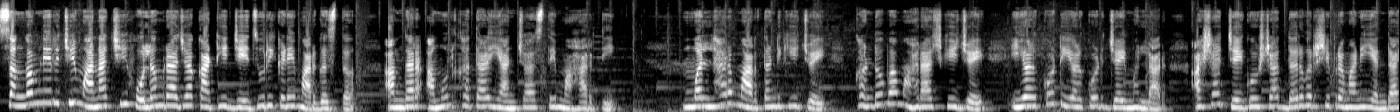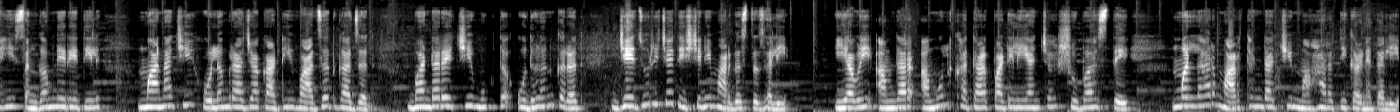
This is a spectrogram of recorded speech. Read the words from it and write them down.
संगमनेरची मानाची होलमराजा काठी जेजुरीकडे मार्गस्थ आमदार अमोल खताळ यांच्या हस्ते महाआरती. मल्हार मार्तंड की जय खंडोबा महाराज की जय येळकोट येळकोट जय मल्हार अशा जयघोषात दरवर्षीप्रमाणे यंदाही संगमनेर येथील मानाची होलमराजा काठी वाजत गाजत भंडाऱ्याची मुक्त उधळण करत जेजुरीच्या दिशेने मार्गस्थ झाली. यावेळी आमदार अमोल खताळ पाटील यांच्या शुभ हस्ते मल्हार मार्थंडाची महाआरती करण्यात आली.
